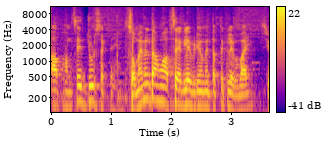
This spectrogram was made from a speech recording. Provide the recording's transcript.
आप हमसे जुड़ सकते हैं। सो मैं मिलता हूँ आपसे अगले वीडियो में, तब तक ले बाय सी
